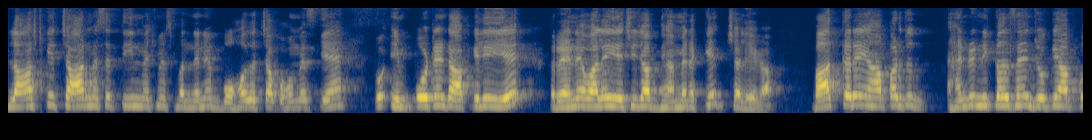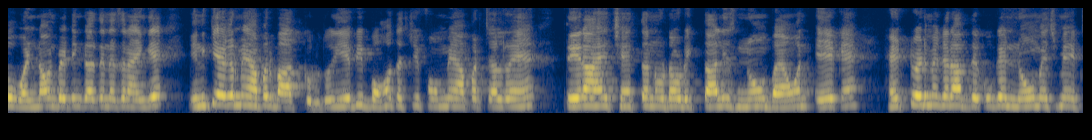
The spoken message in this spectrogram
लास्ट के चार में से तीन मैच में इस बंदे ने बहुत अच्छा परफॉर्मेंस किया है। तो इंपॉर्टेंट आपके लिए ये रहने वाले ये चीज़ आप ध्यान में रख के चलेगा। बात करें यहाँ पर जो हेनरी निकल्स हैं जो कि आपको वन डाउन बैटिंग करते नज़र आएँगे। इनकी अगर मैं यहाँ पर बात करूँ तो ये भी बहुत अच्छी फॉर्म में यहाँ पर चल रहे हैं। तेरह है, छिहत्तर नोट आउट इकतालीस नौ बावन, एक है। हेड टू हेड में अगर आप देखोगे नौ मैच में एक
